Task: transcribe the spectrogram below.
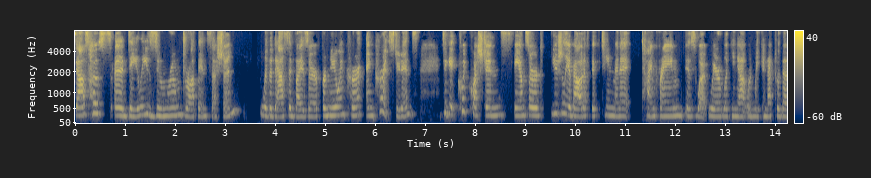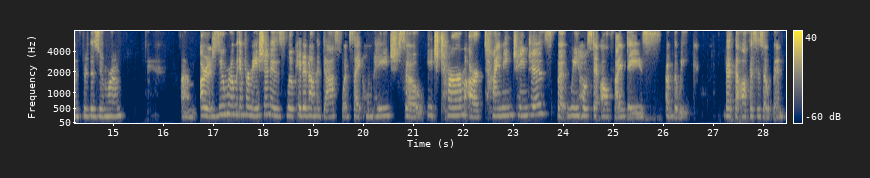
DAS hosts a daily Zoom room drop in session with a DAS advisor for new and current, and current students to get quick questions answered, usually about a 15 minute time frame is what we're looking at when we connect with them through the Zoom room. Um, our Zoom room information is located on the DAS website homepage. So each term, our timing changes, but we host it all five days of the week that the office is open.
